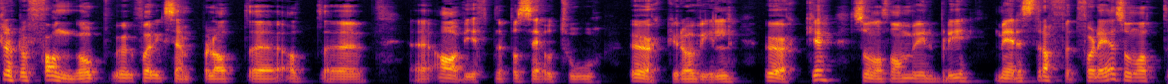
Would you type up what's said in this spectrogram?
klart å fange opp eh, f.eks. at, eh, at uh, avgiftene på CO2 øker og vil øke, sånn at man vil bli mer straffet for det. Sånn at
